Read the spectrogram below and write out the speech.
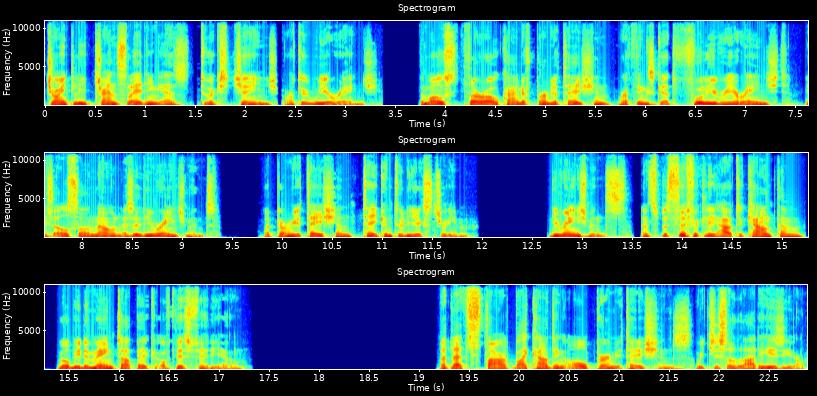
jointly translating as to exchange or to rearrange. The most thorough kind of permutation, where things get fully rearranged, is also known as a derangement, a permutation taken to the extreme. Derangements, and specifically how to count them, will be the main topic of this video. But let's start by counting all permutations, which is a lot easier.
